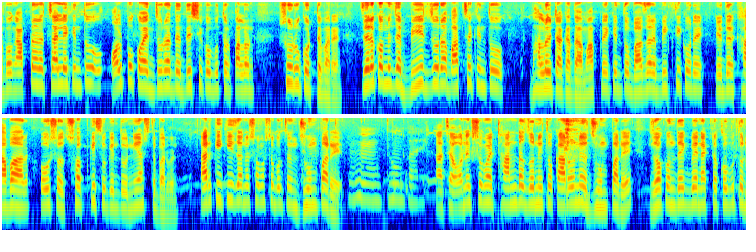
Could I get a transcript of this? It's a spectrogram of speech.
এবং আপনারা চাইলে কিন্তু অল্প কয়েক জোড়াতে দেশি কবুতর পালন শুরু করতে পারেন। যেরকম যে বিশ জোড়া বাচ্চা কিন্তু ভালোই টাকা দাম। আপনি কিন্তু বাজারে বিক্রি করে এদের খাবার ঔষধ সব কিছু কিন্তু নিয়ে আসতে পারবেন। আর কি কি যেন সমস্যা বলছেন? ঝুম পারে। আচ্ছা অনেক সময় ঠান্ডা জনিত কারণে ঝুম পারে। যখন দেখবেন একটা কবুতর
